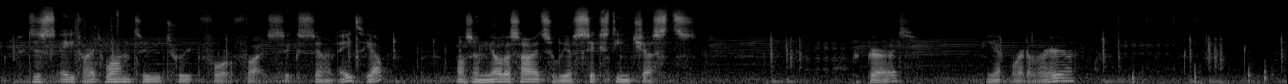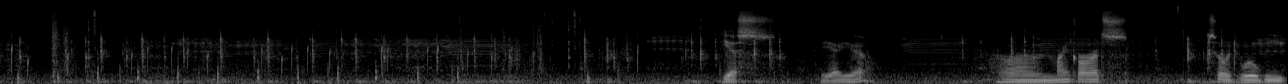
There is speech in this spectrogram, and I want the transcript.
So this is 8, right? 1, 2, 3, 4, 5, 6, 7, 8. Yeah. Also on the other side, so we have 16 chests prepared. Yeah, right over here. Yes. Yeah, yeah. Um, minecarts. So it will be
